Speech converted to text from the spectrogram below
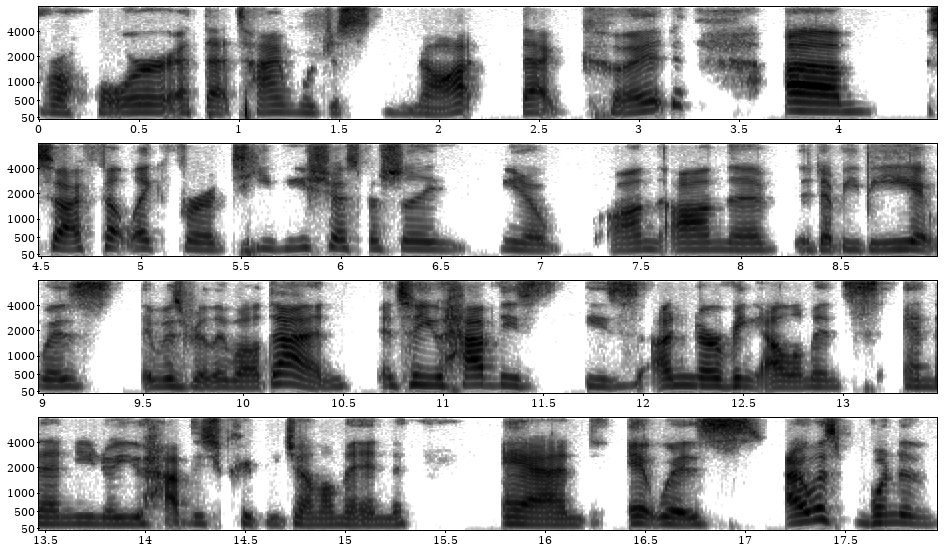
for horror at that time were just not that good. Um, so I felt like for a TV show, especially you know on on the, the WB, it was it was really well done. And so you have these these unnerving elements, and then you know you have these creepy gentlemen, and it was I was one of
